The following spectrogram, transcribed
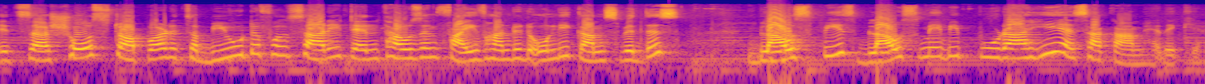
it's a showstopper it's a beautiful sari 10500 only comes with this blouse piece blouse में भी पूरा ही ऐसा काम है देखिए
